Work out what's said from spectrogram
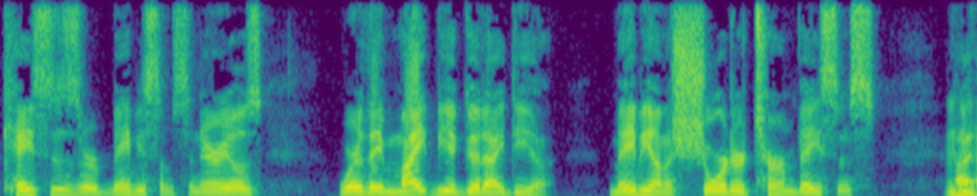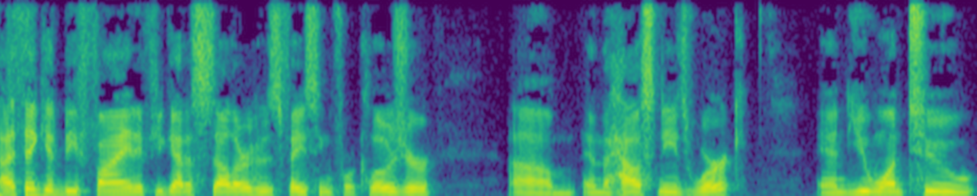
cases or maybe some scenarios where they might be a good idea, maybe on a shorter term basis. Mhm. I, I think it'd be fine if you got a seller who's facing foreclosure um, and the house needs work and you want to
